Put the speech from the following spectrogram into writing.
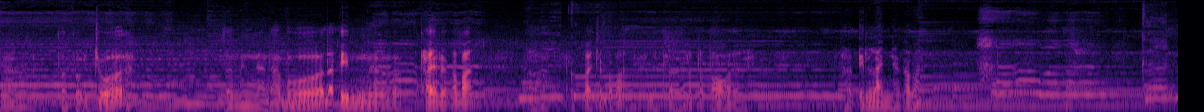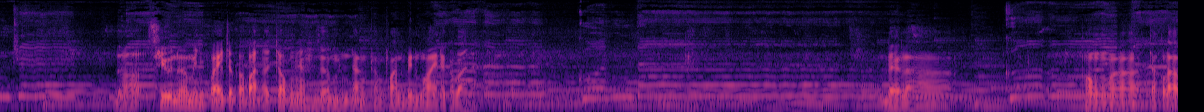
à, thờ phượng chúa. Giờ mình đã vô đã tìm à, thấy rồi các bạn. Đó quay cho các bạn trời rất là to đây này. thở tin lành nha các bạn. Đó xíu nữa mình quay cho các bạn ở trong nhá. Giờ mình đang tham quan bên ngoài đây các bạn ạ. Đây là phòng à, chắc là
